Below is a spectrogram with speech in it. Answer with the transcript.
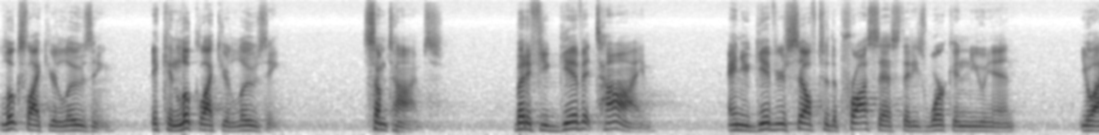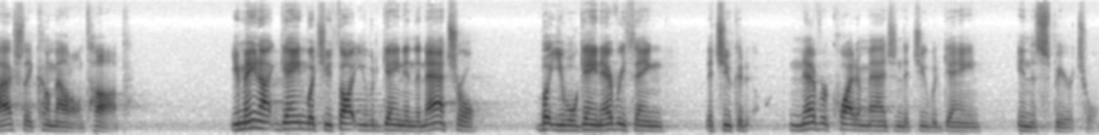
looks like you're losing. It can look like you're losing sometimes. But if you give it time and you give yourself to the process that He's working you in, you'll actually come out on top. You may not gain what you thought you would gain in the natural, but you will gain everything that you could never quite imagine that you would gain in the spiritual,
